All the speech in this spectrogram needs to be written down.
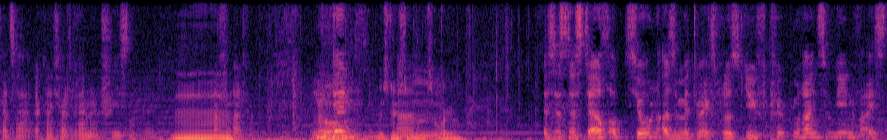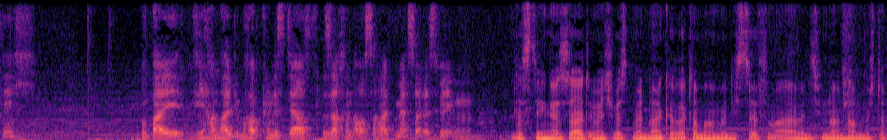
Da, halt, da kann ich halt rennen und schießen. Mm, Ach, für den Anfang. Nun ja, denn, Ist nicht so ähm, aber ja. es ist eine Stealth-Option, also mit dem Explosivtypen reinzugehen, weiß nicht. Wobei, wir haben halt überhaupt keine Stealth-Sachen außer halt Messer, deswegen. Das Ding ist halt, ich müsste mir einen neuen Charakter machen, wenn ich es mal, wenn ich einen neuen haben möchte.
